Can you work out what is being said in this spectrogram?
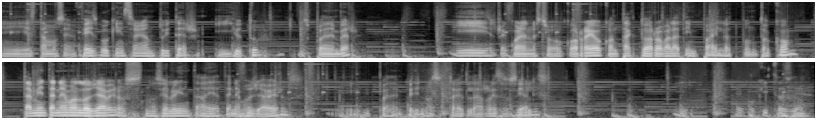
Y estamos en Facebook, Instagram, Twitter y YouTube, nos pueden ver. Y recuerden nuestro correo, contacto arroba latinpilot.com. También tenemos los llaveros, no se olviden, todavía tenemos llaveros. Y pueden pedirnos a través de las redes sociales. Y Hay poquitos ya.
